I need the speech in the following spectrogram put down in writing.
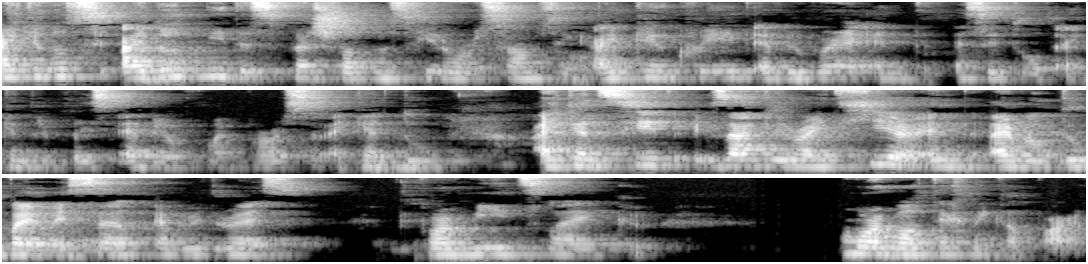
I cannot. See, I don't need a special atmosphere or something. I can create everywhere, and as I told, I can replace every of my person. I can mm-hmm. do. I can see it exactly right here, and I will do by myself every dress. For me, it's like more about technical part,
